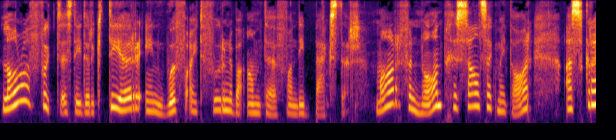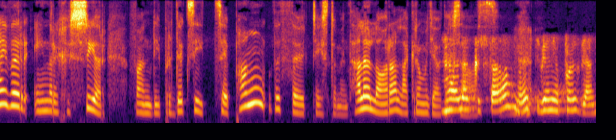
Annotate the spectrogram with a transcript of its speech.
Laura Foot is die direkteur en hoofuitvoerende beampte van die Baxter. Maar vanaand gesels ek met haar as skrywer en regisseur van die produksie Tsepang the Third Testament. Hallo Lara, lekker om met jou te gesels. Hallo Kristal, nice to be on your program.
